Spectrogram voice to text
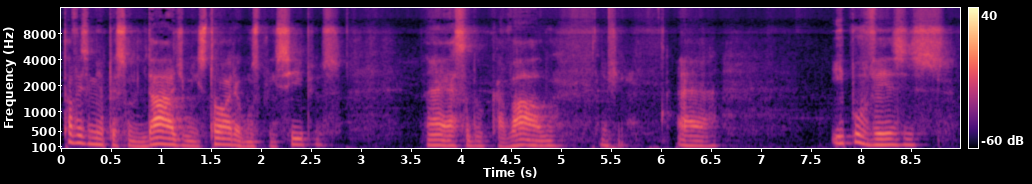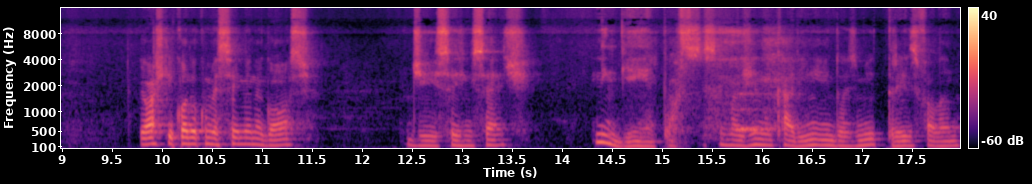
talvez a minha personalidade, minha história, alguns princípios, né? essa do cavalo, enfim. É, e por vezes, eu acho que quando eu comecei meu negócio, de 6 em 7. Ninguém, nossa, você imagina um carinha em 2013 falando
